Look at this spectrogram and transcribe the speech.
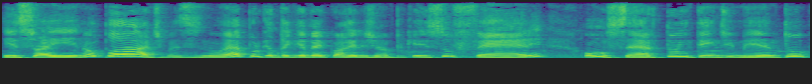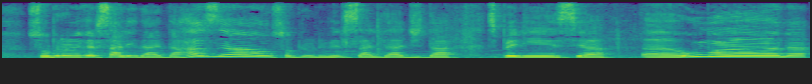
Isso aí não pode, mas isso não é porque tem que ver com a religião, é porque isso fere um certo entendimento sobre a universalidade da razão, sobre a universalidade da experiência uh, humana,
